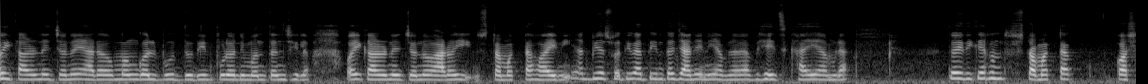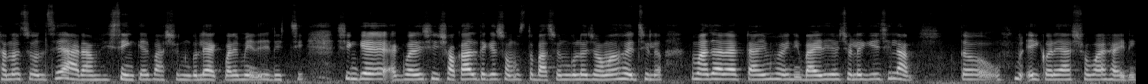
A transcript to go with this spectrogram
ওই কারণের জন্যই আরও মঙ্গল বুধ দুদিন পুরো নিমন্ত্রণ ছিল। ওই কারণের জন্য আরোই স্টমাকটা হয়নি। আর বৃহস্পতিবার দিন তো জানেনই আপনারা ভেজ খাই আমরা। তো এদিকে এখন স্টমাকটা কষানো চলছে আর আমি সিঙ্কের বাসনগুলো একবারে মেরে নিচ্ছি। সিঙ্কে একবারে সেই সকাল থেকে সমস্ত বাসনগুলো জমা হয়েছিল। মাজার আর টাইম হয়নি বাইরে চলে গিয়েছিলাম। তো এই করে আর সময় হয়নি।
